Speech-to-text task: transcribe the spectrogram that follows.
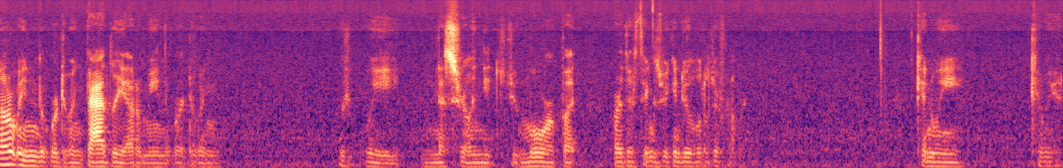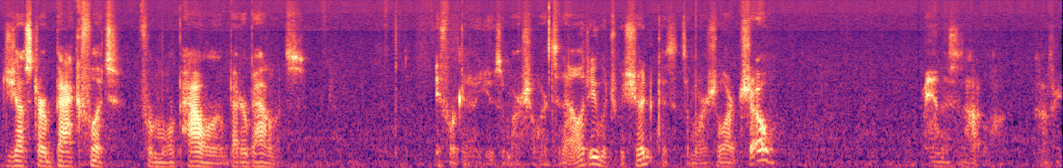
I don't mean that we're doing badly. I don't mean that we're doing. We, necessarily need to do more, but are there things we can do a little differently? Can we can we adjust our back foot for more power or better balance? If we're going to use a martial arts analogy, which we should because it's a martial arts show. Man, this is hot coffee.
